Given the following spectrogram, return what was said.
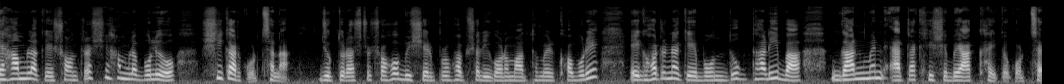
এ হামলাকে সন্ত্রাসী হামলা বলেও স্বীকার করছে না। যুক্তরাষ্ট্র সহ বিশ্বের প্রভাবশালী গণমাধ্যমের খবরে এ ঘটনাকে বন্দুকধারী বা গানম্যান অ্যাটাক হিসেবে আখ্যায়িত করছে।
